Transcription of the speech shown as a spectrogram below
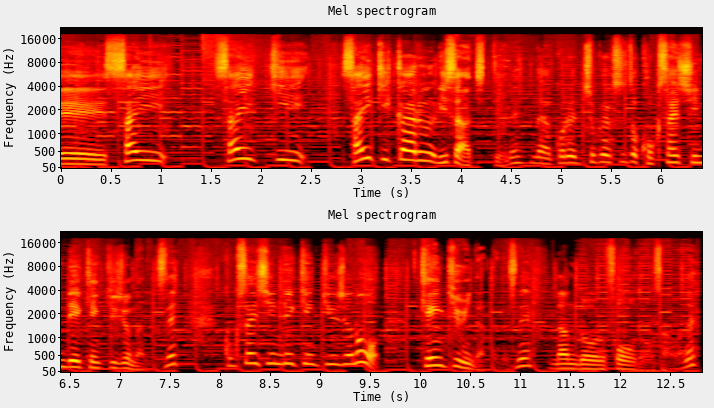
えー、 Psy Psychi Psychical Research っていうね、だからこれ直訳すると国際心霊研究所なんですね。国際心霊研究所の研究員だったんですね、ナンドール・フォードさんはね。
